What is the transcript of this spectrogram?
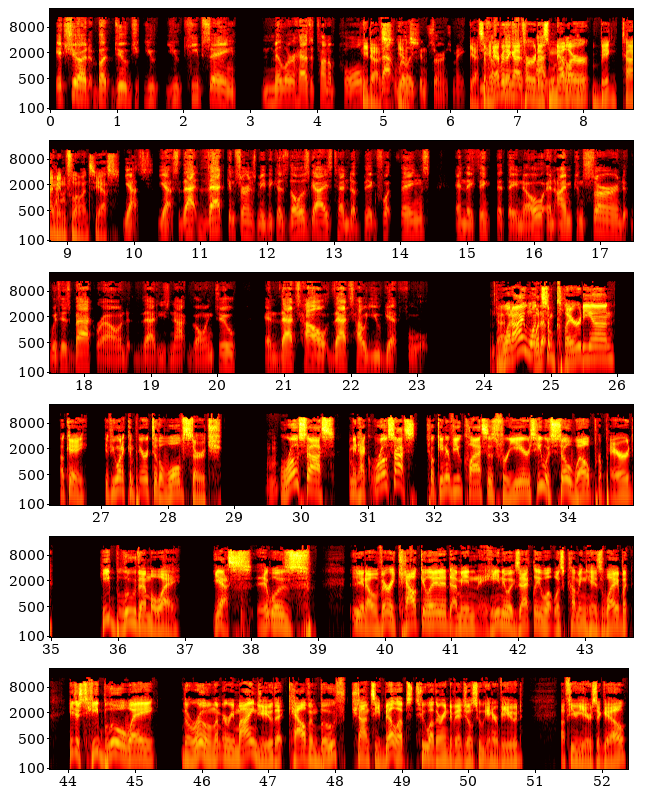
It should, but Duke, you you keep saying Miller has a ton of pull. He does, That really yes. concerns me. Yes, He's I mean everything I've heard is who I don't Miller think- big time Yeah. influence. Yes, Yes, yes, that that concerns me because those guys tend to Bigfoot things and they think that they know, and I'm concerned with his background that he's not going to, and that's how that's how you get fooled. Okay. What I want What- some clarity on, okay, if you want to compare it to the Wolf search, Mhm. Rosas, I mean, heck, Rosas took interview classes for years. He was so well prepared. He blew them away. Yes, it was, you know, very calculated. I mean, he knew exactly what was coming his way, but he just he blew away the room. Let me remind you that Calvin Booth, Chauncey Billups, two other individuals who interviewed a few years ago,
